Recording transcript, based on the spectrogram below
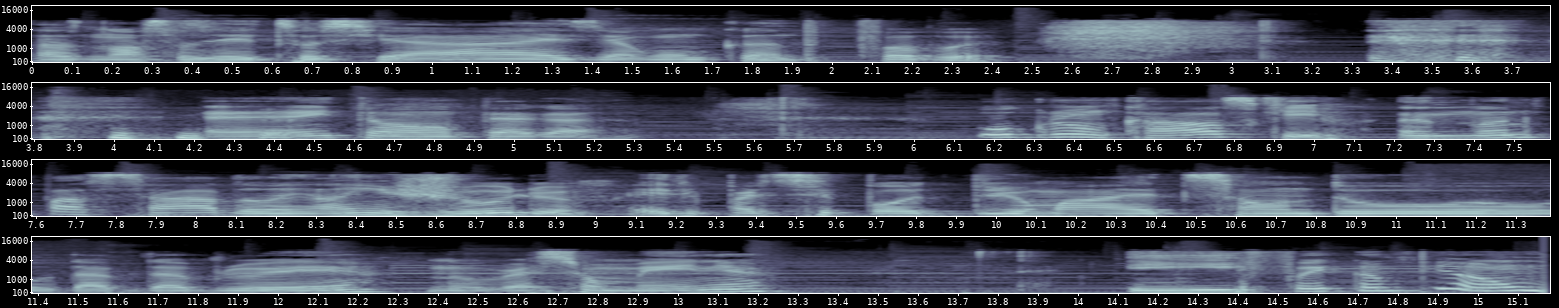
nas nossas redes sociais, em algum canto, por favor. é, então, PH. O Gronkowski, no ano passado, lá em julho, ele participou de uma edição do WWE no WrestleMania e foi campeão.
